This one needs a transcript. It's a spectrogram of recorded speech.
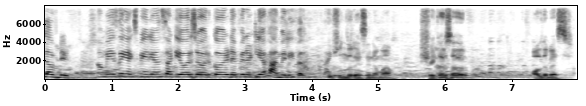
लव्ह डेट अमेझिंग एक्सपिरियन्ससाठी अर्ज अरकर डेफिनेटली अ फॅमिली फिल्म खूप सुंदर आहे cinema Shekhar sir all the best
